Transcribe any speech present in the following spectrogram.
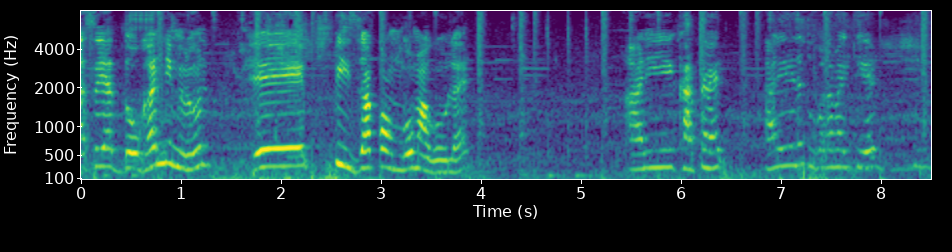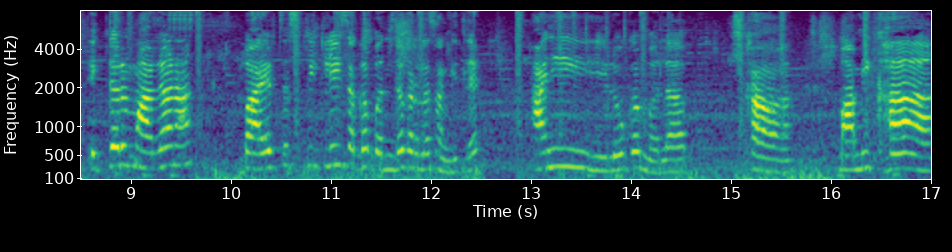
असं या दोघांनी मिळून हे पिझ्झा कॉम्बो मागवलाय. आणि खात आहेत. आणि ना तुम्हाला माहिती आहे एकतर मला ना बाहेरचं स्ट्रिक्टली सगळं बंद करायला सांगितलंय. आणि हे लोक मला खा मामी खा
